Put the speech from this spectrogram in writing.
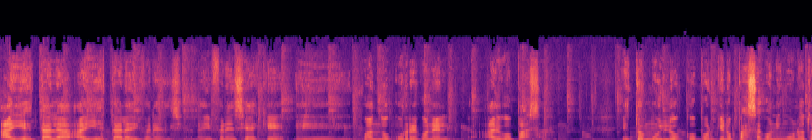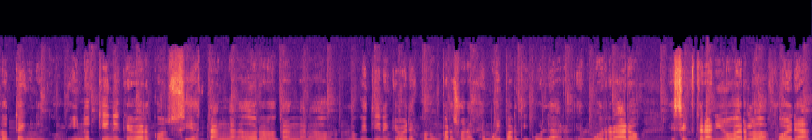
Ahí está la, ahí está la diferencia. La diferencia es que eh, cuando ocurre con él, algo pasa. Esto es muy loco, porque no pasa con ningún otro técnico. Y no tiene que ver con si es tan ganador o no tan ganador. Lo que tiene que ver es con un personaje muy particular. Es muy raro, es extraño verlo de afuera,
